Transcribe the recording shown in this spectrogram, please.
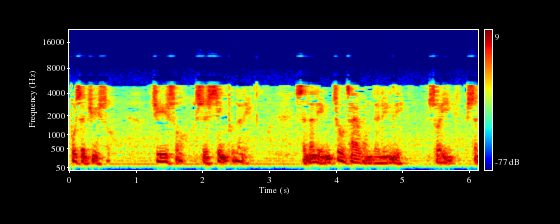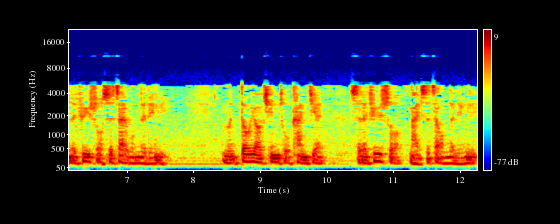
不是居所；居所是信徒的灵。神的灵住在我们的灵里，所以神的居所是在我们的灵里。我们都要清楚看见，神的居所乃是在我们的灵里，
